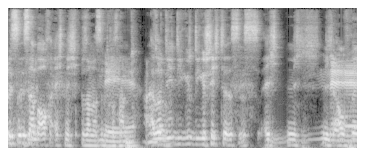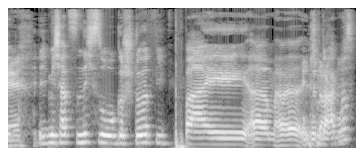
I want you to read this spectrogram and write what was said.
Es ist aber auch echt nicht besonders Nee, interessant. Also, also- die, die, die Geschichte ist, ist echt nicht, nicht Nee. aufregend. Ich- Mich hat's nicht so gestört wie bei ähm, äh, Into Into Darkness,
